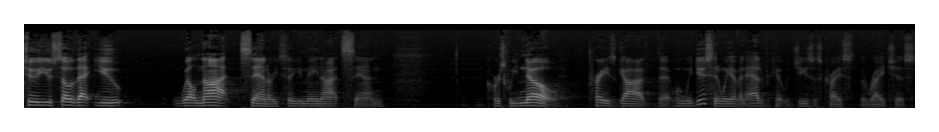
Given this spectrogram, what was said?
to you so that you will not sin, or so you may not sin. Of course, we know, praise God, that when we do sin, we have an advocate with Jesus Christ, the righteous.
